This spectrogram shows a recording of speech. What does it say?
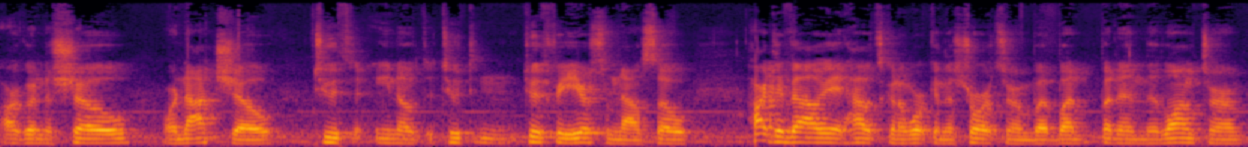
are going to show or not show two, th- you know, two, two three years from now. So hard to evaluate how it's going to work in the short term, but but but in the long term,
